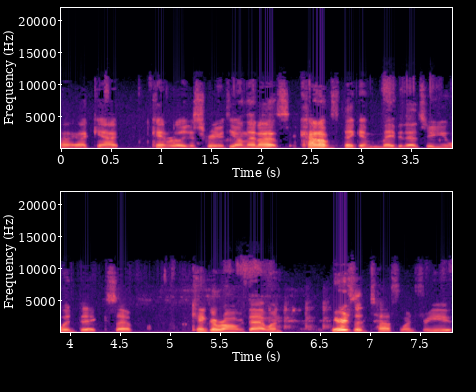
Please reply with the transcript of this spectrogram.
I, I can't. I can't really disagree with you on that. I was kind of thinking maybe that's who you would pick. So can't go wrong with that one. Here's a tough one for you.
